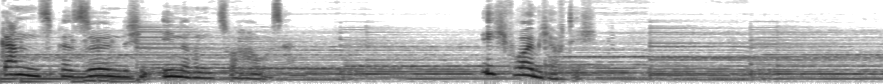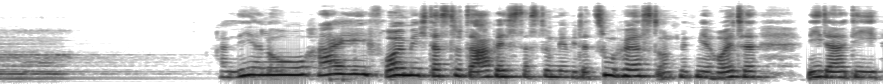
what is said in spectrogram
ganz persönlichen Inneren zu Hause. Ich freue mich auf dich. Hallihallo, hi, freue mich, dass du da bist, dass du mir wieder zuhörst und mit mir heute wieder die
